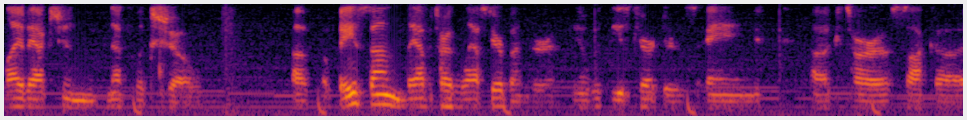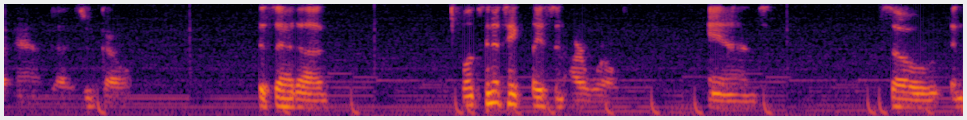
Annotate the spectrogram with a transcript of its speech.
live action Netflix show, based on the Avatar: The Last Airbender, you know, with these characters, Aang, uh, Katara, Sokka, and uh, Zuko, is that uh, well, it's going to take place in our world. And so and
